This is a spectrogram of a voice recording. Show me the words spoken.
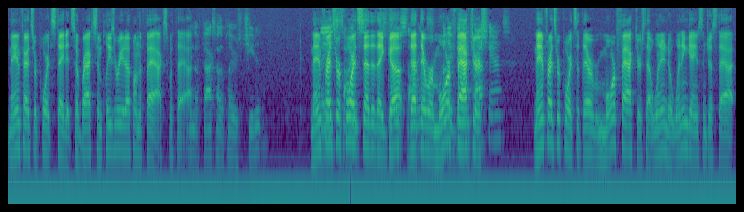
Manfred's report stated. So Braxton, please read up on the facts with that. And the facts how the players cheated. Manfred's report said that they stole go that there were How more they factors. trash cans? Manfred's reports that there were more factors that went into winning games than just that.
